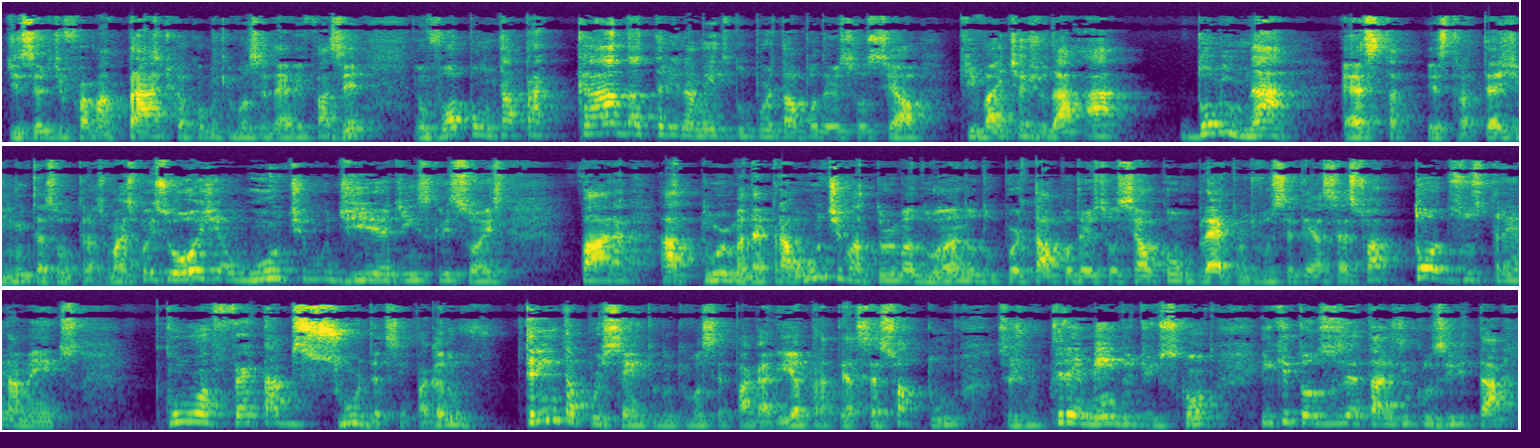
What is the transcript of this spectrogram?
dizer de forma prática como que você deve fazer, eu vou apontar para cada treinamento do Portal Poder Social que vai te ajudar a dominar esta estratégia e muitas outras mais, pois hoje é o último dia de inscrições para a turma, né, para a última turma do ano do Portal Poder Social completo, onde você tem acesso a todos os treinamentos com uma oferta absurda, assim, pagando 30% do que você pagaria para ter acesso a tudo, ou seja, um tremendo de desconto e que todos os detalhes, inclusive, tá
